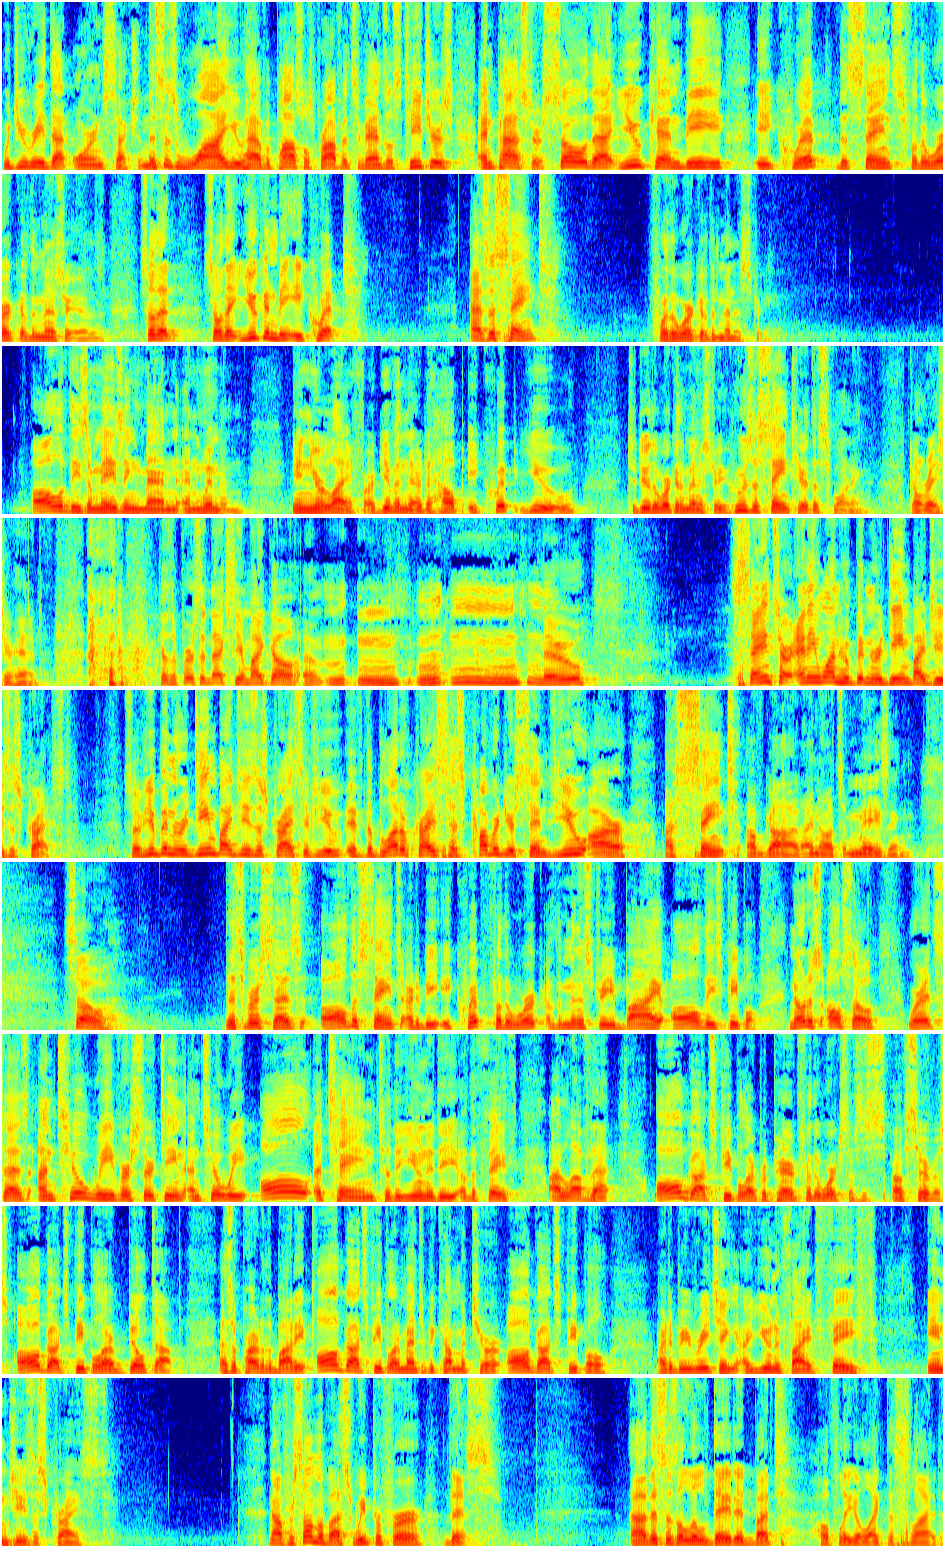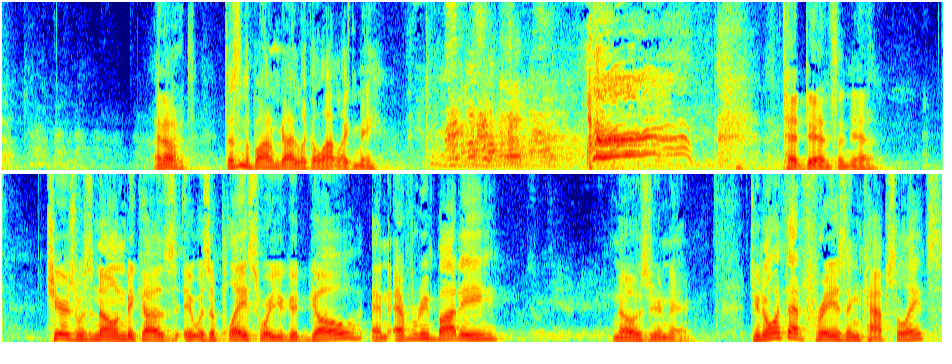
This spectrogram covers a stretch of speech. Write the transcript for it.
Would you read that orange section? This is why you have apostles, prophets, evangelists, teachers, and pastors, so that you can be equipped, the saints, for the work of the ministry. So that, so that you can be equipped as a saint for the work of the ministry. All of these amazing men and women in your life are given there to help equip you to do the work of the ministry. Who's a saint here this morning? Don't raise your hand. Because the person next to you might go, mm, mm, mm, mm, no. Saints are anyone who've been redeemed by Jesus Christ. So if you've been redeemed by Jesus Christ, if, you, if the blood of Christ has covered your sins, you are a saint of God. I know it's amazing. So, This verse says, All the saints are to be equipped for the work of the ministry by all these people. Notice also where it says, Until we, verse 13, until we all attain to the unity of the faith. I love that. All God's people are prepared for the works of, of service. All God's people are built up as a part of the body. All God's people are meant to become mature. All God's people are to be reaching a unified faith in Jesus Christ. Now, for some of us, we prefer this. Uh, this is a little dated, but hopefully you'll like this slide. I know. Doesn't the bottom guy look a lot like me? Ted Danson, yeah. Cheers was known because it was a place where you could go and everybody knows your name. Do you know what that phrase encapsulates?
